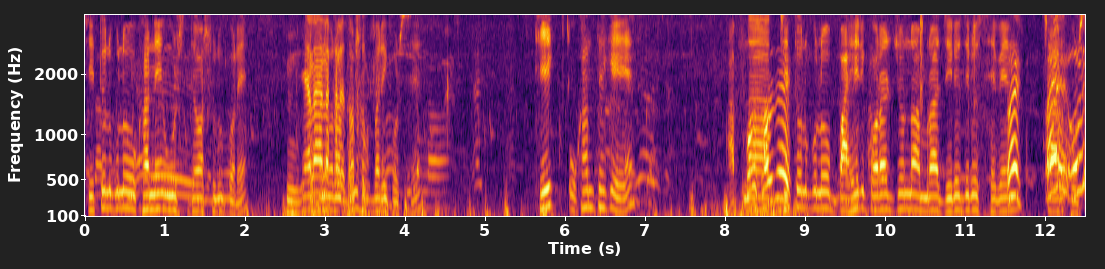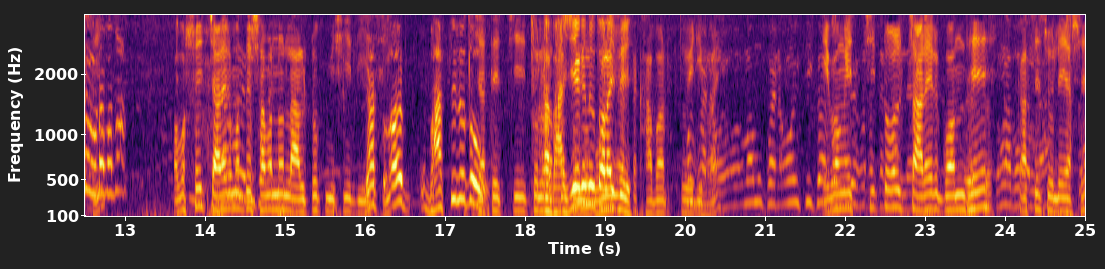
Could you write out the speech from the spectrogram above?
চিতলগুলো ওখানে উস দেওয়া শুরু করে। হুম, এলা এলা ওরা ফেলে দাও। বসত বাড়ি করছে। ঠিক ওখান থেকে আপনার চিতলগুলো বাহির করার জন্য আমরা জিরো জিরো সেভেন চার করছি। অবশ্যই চারের মধ্যে সামান্য লাল টোপ মিশিয়ে দিয়েছি। যাতে চিতল হ্যাঁ, ভাজিয়ে কিন্তু তলাইছে। খাবার তৈরি হয়। এবং এই চিতল চারের গন্ধে কাছে চলে আসে।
